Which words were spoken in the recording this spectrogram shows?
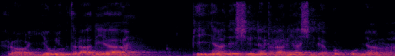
အဲ့တော့ယုံရင်တရားတရားပညာနဲ့ရှင်တဲ့တရားတရားရှိတဲ့ပုဂ္ဂိုလ်များမှာ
